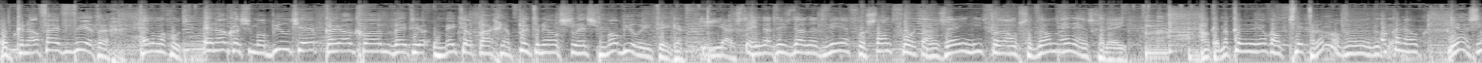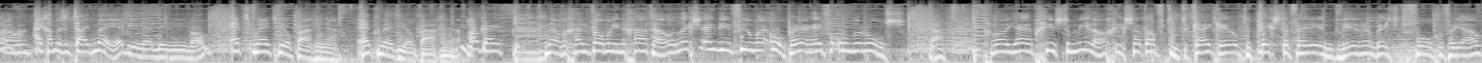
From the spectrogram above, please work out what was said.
Op kanaal 45. Helemaal goed. En ook als je een mobieltje hebt, kan je ook gewoon meteo- meteopagina.nl slash mobiel intikken. Juist, en dat is dan het weer voor Zandvoort aan zee, niet voor Amsterdam en Enschede. Oké, maar kunnen we die ook al twitteren? Of, Ook kan ook. Ja, zie je? Nou. Hij gaat met zijn tijd mee, hè, die, die, die man. Meteopagina. Het Meteopagina. Oké. Nou, we gaan het allemaal in de gaten houden. Lex, één ding viel mij op, hè? even onder ons. Ja. Gewoon, jij hebt gistermiddag, ik zat af en toe te kijken hè, op de tekst-tv en het weer een beetje te volgen van jou.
